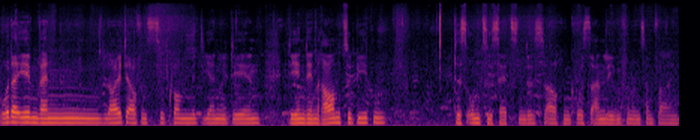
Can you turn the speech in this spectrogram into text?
Oder eben, wenn Leute auf uns zukommen mit ihren Ideen, denen den Raum zu bieten, das umzusetzen. Das ist auch ein großes Anliegen von unserem Verein.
